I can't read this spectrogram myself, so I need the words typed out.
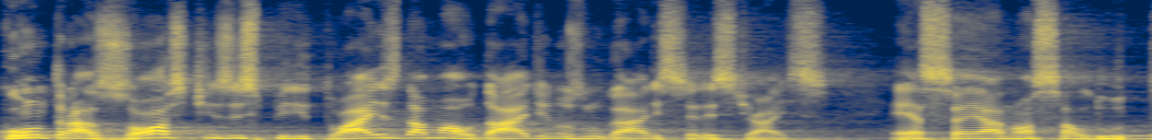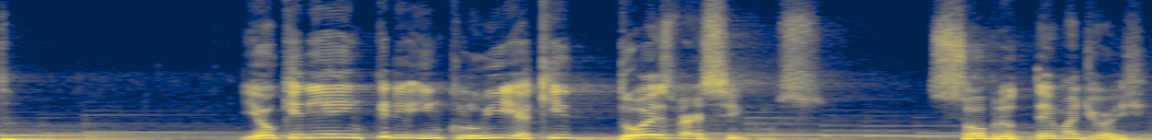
contra as hostes espirituais da maldade nos lugares celestiais. Essa é a nossa luta. E eu queria incluir aqui dois versículos sobre o tema de hoje.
